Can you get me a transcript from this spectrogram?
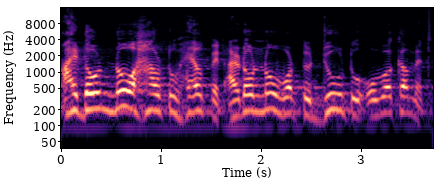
I don't know how to help it. I don't know what to do to overcome it.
